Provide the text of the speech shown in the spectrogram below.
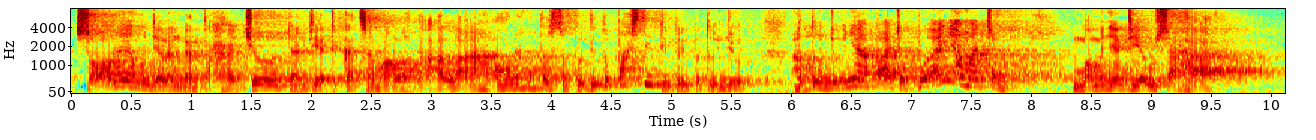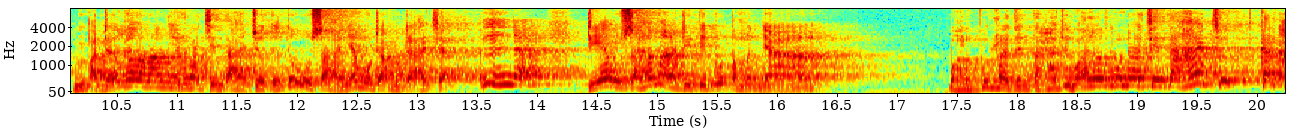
Seorang yang menjalankan tahajud dan dia dekat sama Allah Ta'ala, orang tersebut itu pasti diberi petunjuk. Petunjuknya apa aja? Banyak macam umpamanya dia usaha hmm? padahal orang yang rajin tahajud itu usahanya mudah-mudah aja enggak dia usaha malah ditipu temennya walaupun rajin tahajud. Walaupun rajin tahajud karena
